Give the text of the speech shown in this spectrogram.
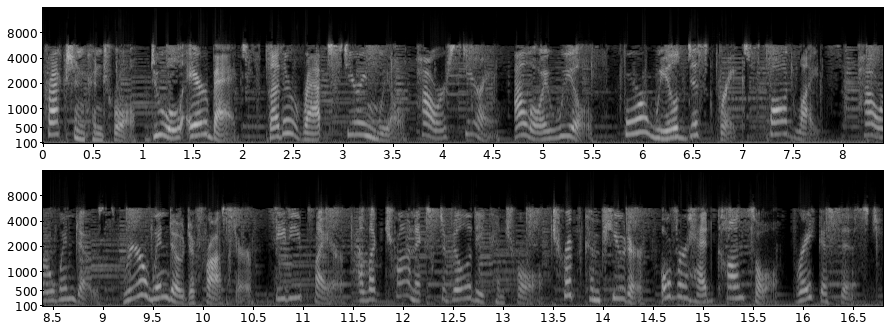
Traction control, dual airbags, leather wrapped steering wheel, power steering, alloy wheels, four-wheel disc brakes, fog lights, power windows, rear window defroster, CD player, electronic stability control, trip computer, overhead console, brake assist,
